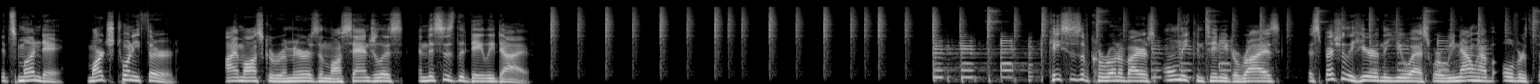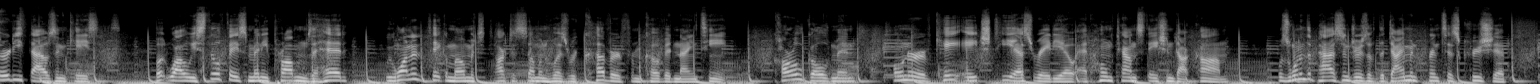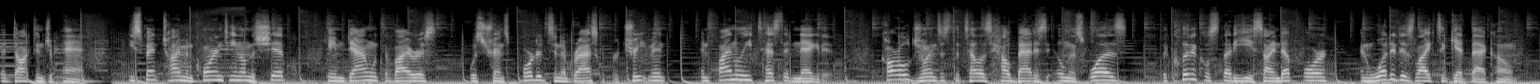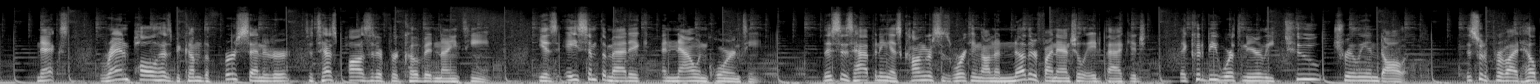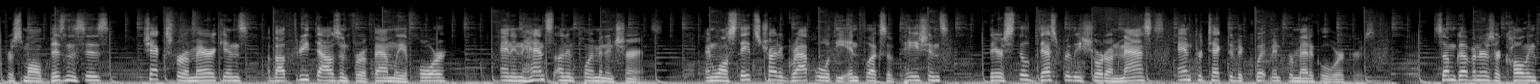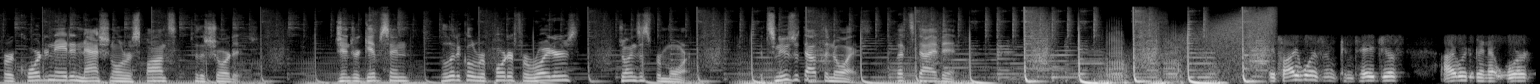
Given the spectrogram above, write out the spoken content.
It's Monday, March 23rd. I'm Oscar Ramirez in Los Angeles, and this is the Daily Dive. Cases of coronavirus only continue to rise, especially here in the US, where we now have over 30,000 cases. But while we still face many problems ahead, we wanted to take a moment to talk to someone who has recovered from COVID 19. Carl Goldman, owner of KHTS Radio at hometownstation.com, was one of the passengers of the Diamond Princess cruise ship that docked in Japan. He spent time in quarantine on the ship, came down with the virus, was transported to Nebraska for treatment, and finally tested negative. Carl joins us to tell us how bad his illness was, the clinical study he signed up for, and what it is like to get back home. Next, Rand Paul has become the first senator to test positive for COVID 19. He is asymptomatic and now in quarantine. This is happening as Congress is working on another financial aid package that could be worth nearly $2 trillion. This would provide help for small businesses, checks for Americans, about 3000 for a family of four, and enhanced unemployment insurance. And while states try to grapple with the influx of patients, they are still desperately short on masks and protective equipment for medical workers. Some governors are calling for a coordinated national response to the shortage. Ginger Gibson, political reporter for Reuters, joins us for more. It's news without the noise. Let's dive in. If I wasn't contagious, I would have been at work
